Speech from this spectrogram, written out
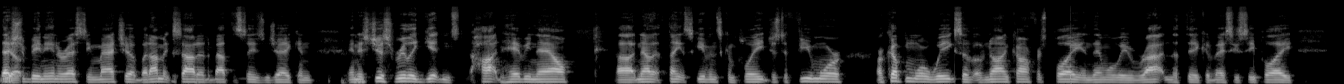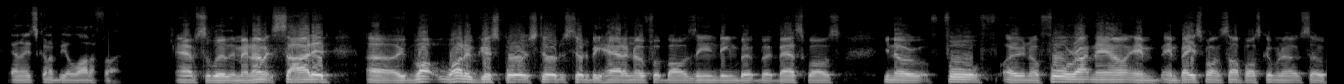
that yep. should be an interesting matchup. But I'm excited about the season, Jake, and and it's just really getting hot and heavy now. Uh, now that Thanksgiving's complete, just a few more a couple more weeks of, of non-conference play, and then we'll be right in the thick of SEC play, and it's going to be a lot of fun. Absolutely, man. I'm excited. Uh, a lot, lot of good sports still to, still to be had. I know football is ending, but but basketball's you know full uh, you know full right now, and and baseball and softball's coming up. So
